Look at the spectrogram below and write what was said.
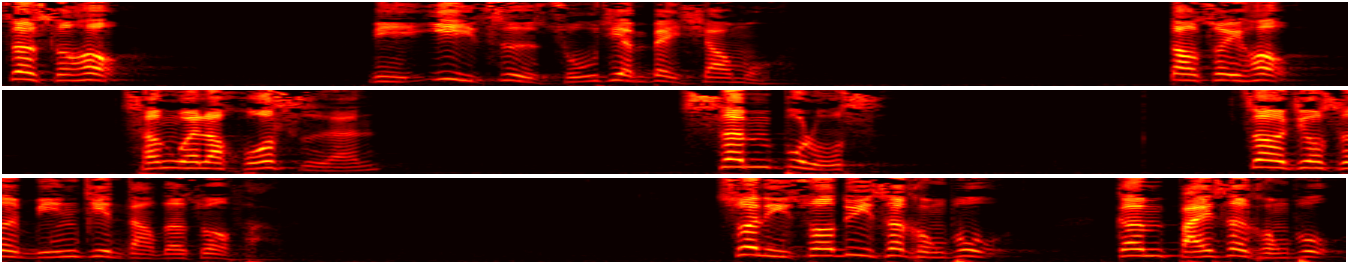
这时候，你意志逐渐被消磨，到最后成为了活死人，生不如死。这就是民进党的做法。所以你说绿色恐怖跟白色恐怖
